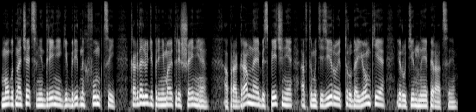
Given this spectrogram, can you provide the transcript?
могут начать с внедрения гибридных функций, когда люди принимают решения, а программное обеспечение автоматизирует трудоемкие и рутинные операции.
